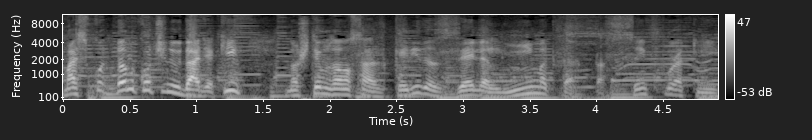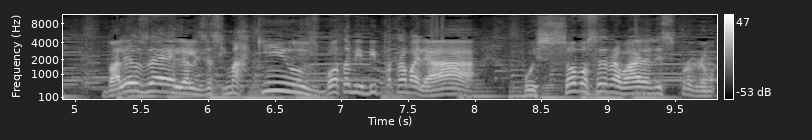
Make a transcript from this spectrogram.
Mas dando continuidade aqui, nós temos a nossa querida Zélia Lima, que tá, tá sempre por aqui. Valeu, Zélia. Ela diz assim: Marquinhos, bota a Bibi pra trabalhar. Pois só você trabalha nesse programa.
